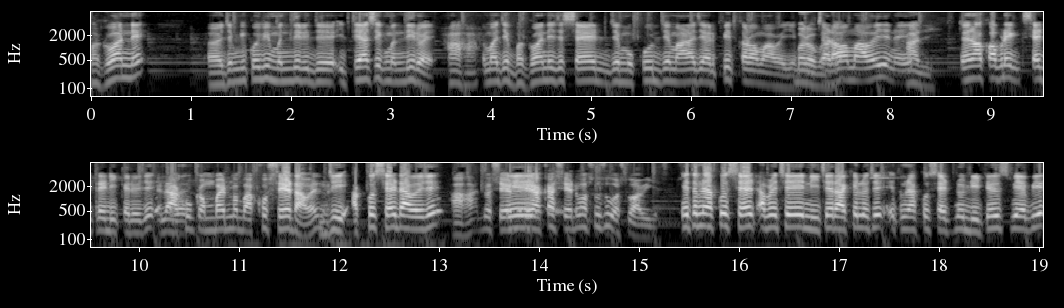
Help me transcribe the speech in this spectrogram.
ભગવાનને જેમ કે કોઈ બી મંદિર જે ઐતિહાસિક મંદિર હોય એમાં જે ભગવાનની જે સેટ જે મુકુટ જે માળા જે અર્પિત કરવામાં આવે છે ચડાવવામાં આવે છે ને તો એનો આખો આપણે એક સેટ રેડી કર્યો છે. એટલે આખું કમ્બાઈનમાં આખો સેટ આવે જી આખો સેટ આવે છે. હા હા. તો સેટ આખા સેટ સેટમાં શું શું વસ્તુ આવી જશે? એ તમને આખો સેટ આપણે છે નીચે રાખેલો છે એ તમને આખો સેટનું ડિટેલ્સ બી આપીએ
